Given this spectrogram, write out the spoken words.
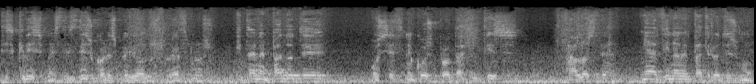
τις κρίσιμες, τις δύσκολες περιόδους του έθνους ήταν πάντοτε ως εθνικός πρωταθλητής άλλωστε μια δύναμη πατριωτισμού.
